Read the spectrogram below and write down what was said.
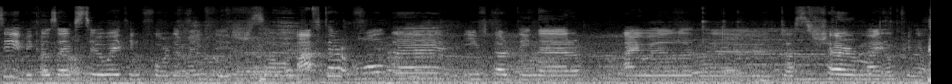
see because I'm still waiting for the main dish. So after all the iftar dinner, I will uh, just share my opinion.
